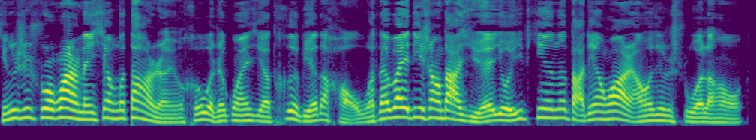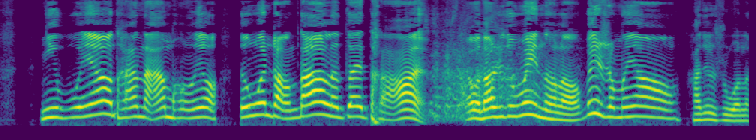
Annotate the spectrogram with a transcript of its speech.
平时说话呢像个大人，和我这关系啊特别的好。我在外地上大学，有一天呢打电话，然后就是说了哈。你不要谈男朋友，等我长大了再谈。哎，我当时就问他了，为什么呀？他就说了，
